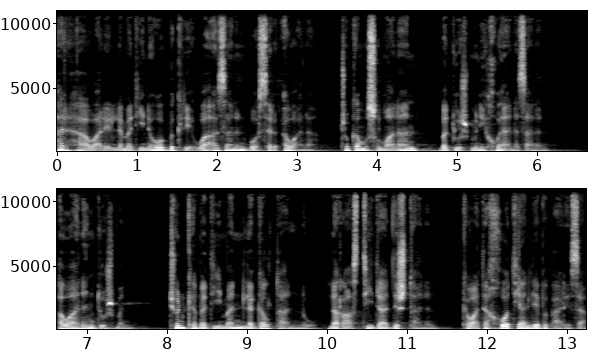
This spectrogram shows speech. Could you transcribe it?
هەر هاوارێ لە مەدینەوە بکرێ وا ئەزانن بۆ سەر ئەوانە چونکە موسڵمانان بە دوژمنی خۆیان ئەزانن ئەوانن دوژمن چونکە بە دیمەن لە گەڵتانن و لە ڕاستیدا دژتانن کەواتە خۆتیان لێ بپارێزە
